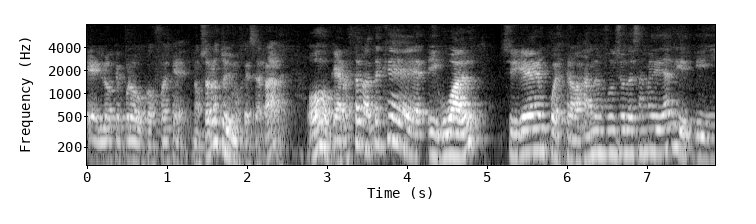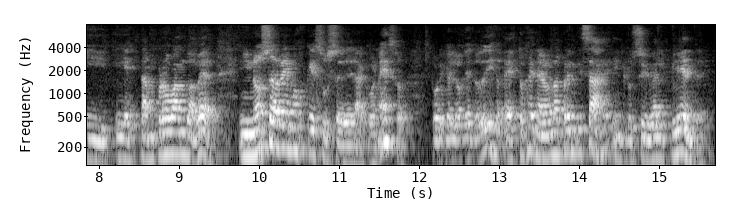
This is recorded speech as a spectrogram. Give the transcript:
eh, lo que provocó fue que nosotros tuvimos que cerrar. Ojo, que hay restaurantes que igual siguen pues trabajando en función de esas medidas y, y, están probando a ver. Y no sabemos qué sucederá con eso, porque lo que tú dices, esto genera un aprendizaje inclusive al cliente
